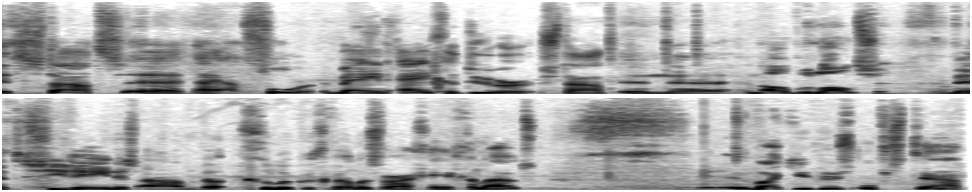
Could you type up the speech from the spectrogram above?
Het staat, uh, nou ja, voor mijn eigen deur staat een, uh, een ambulance met sirenes aan. Wel, gelukkig weliswaar geen geluid. Wat je dus op straat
